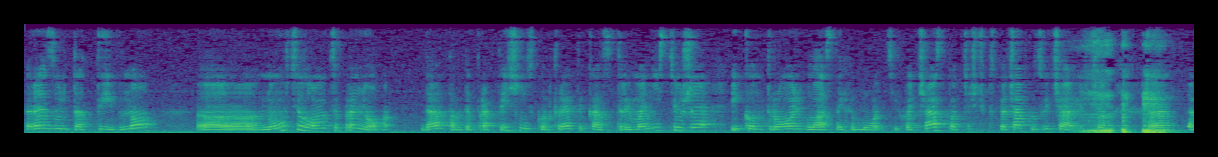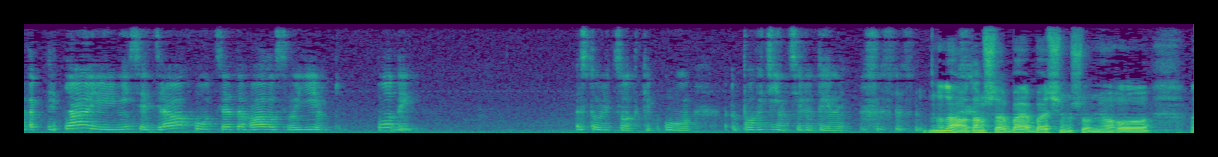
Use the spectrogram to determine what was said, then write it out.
результативно, Е, ну, в цілому це про нього. Да? Там, де практичність, конкретика, стриманість уже і контроль власних емоцій. Хоча спочатку, звичайно, що е, так життя і місяць раху це давало свої плоди 100% у поведінці людини. Ну да, а там ще ба- бачимо, що в нього е,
